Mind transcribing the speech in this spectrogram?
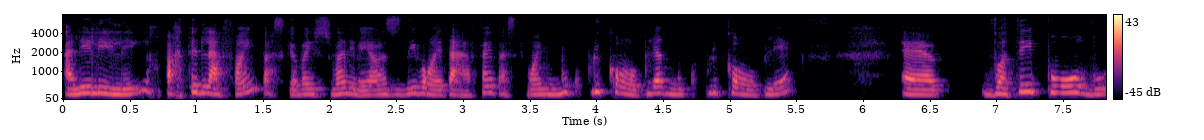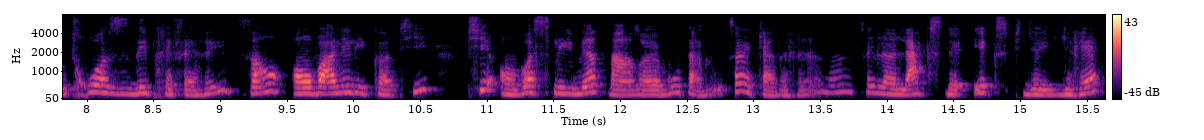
allez les lire, partez de la fin, parce que bien souvent, les meilleures idées vont être à la fin parce qu'elles vont être beaucoup plus complètes, beaucoup plus complexes. Euh, votez pour vos trois idées préférées, disons, on va aller les copier, puis on va se les mettre dans un beau tableau, un cadran, hein, l'axe de X puis de Y,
